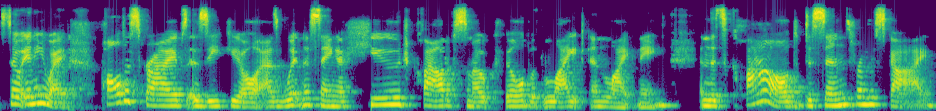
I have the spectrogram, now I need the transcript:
so, anyway, Paul describes Ezekiel as witnessing a huge cloud of smoke filled with light and lightning. And this cloud descends from the sky.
